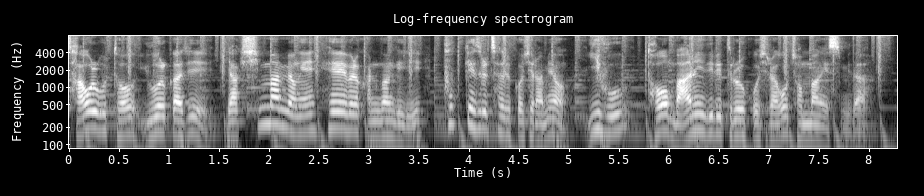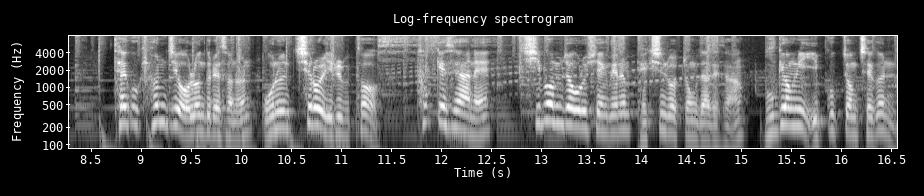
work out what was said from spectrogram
4월부터 6월까지 약 10만 명의 해외별 관광객이 푸켓을 찾을 것이라며 이후 더 많은 이들이 들어올 것이라고 전망했습니다. 태국 현지 언론들에서는 오는 7월 1일부터 푸켓에 한해 시범적으로 시행되는 백신 접종자 대상 무격리 입국 정책은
